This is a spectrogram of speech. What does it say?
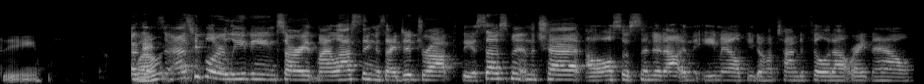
see. okay, Well- so as people are leaving, sorry, my last thing is I did drop the assessment in the chat. I'll also send it out in the email if you don't have time to fill it out right now.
